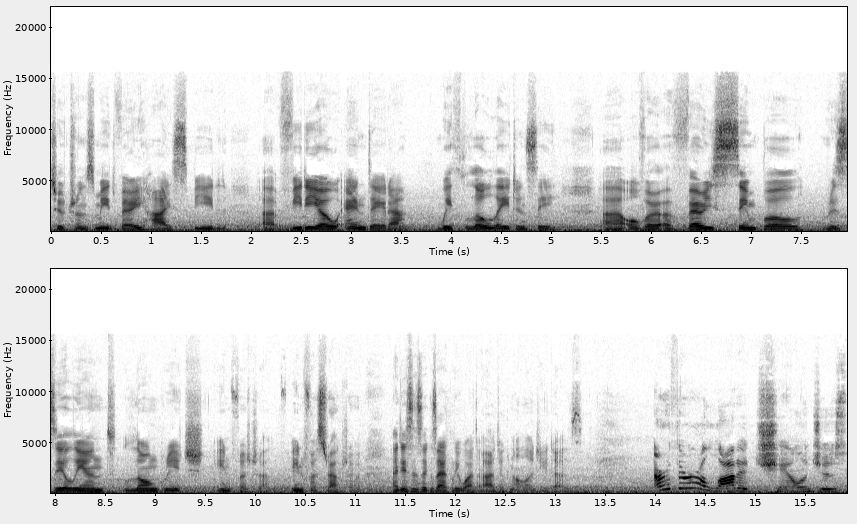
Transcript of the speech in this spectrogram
to transmit very high speed uh, video and data with low latency uh, over a very simple, resilient, long reach infrastru- infrastructure. And this is exactly what our technology does. Are there a lot of challenges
